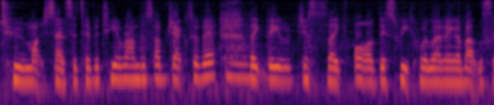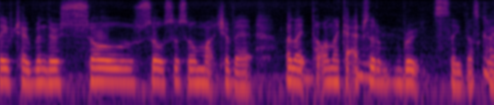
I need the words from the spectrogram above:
too much sensitivity around the subject of it. Mm. Like they were just like, oh, this week we're learning about the slave trade when there's so so so so much of it, or like put on like an episode of Roots. Like that's kind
